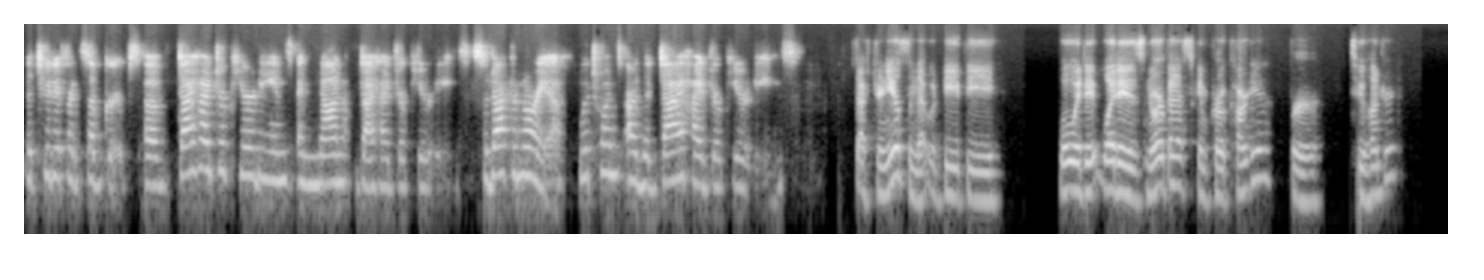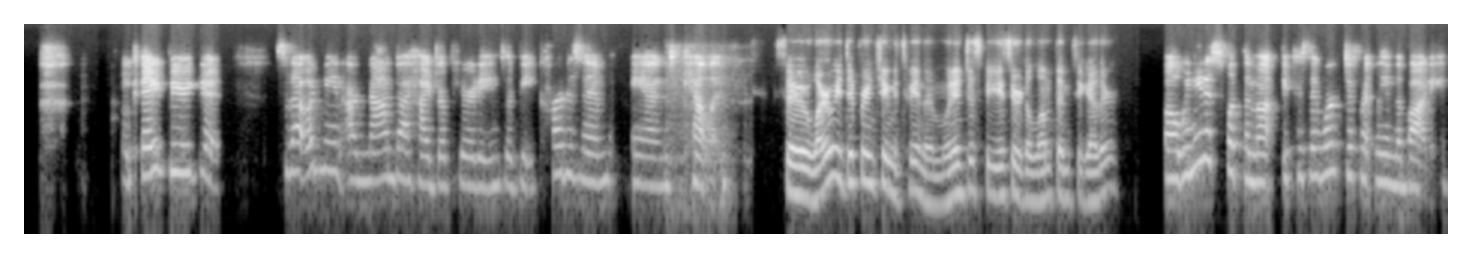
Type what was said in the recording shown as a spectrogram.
the two different subgroups of dihydropyridines and non-dihydropyridines. So Dr. Noria, which ones are the dihydropyridines? Dr. Nielsen, that would be the, what would it, what is Norvasc and Procardia for 200? Okay, very good. So that would mean our non-dihydropyridines would be Cardizem and Calan. So why are we differentiating between them? Wouldn't it just be easier to lump them together? Well, we need to split them up because they work differently in the body.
